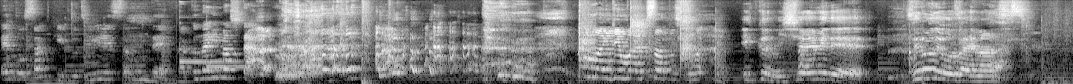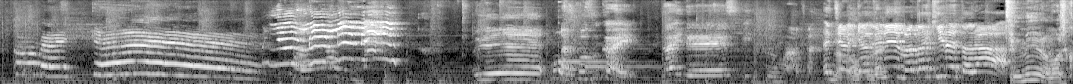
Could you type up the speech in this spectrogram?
えっとさっきブチ切れてたのでなくなりましたー負けまくさとしまいく2試合目でゼロでございますうえもうお小遣いないでーす一君はーじゃあ逆にまた切れたら。てめえらマジか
